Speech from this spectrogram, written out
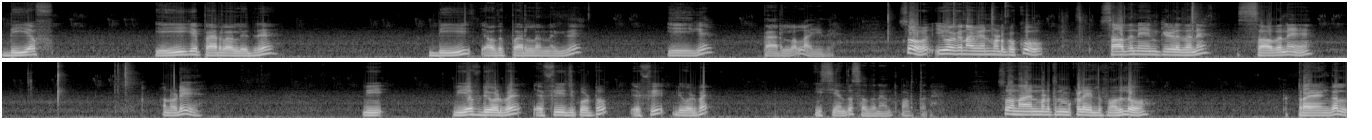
ಡಿ ಎಫ್ ಎಇಗೆ ಪ್ಯಾರಲಲ್ ಇದ್ದರೆ ಡಿ ಇ ಯಾವುದಕ್ಕೆ ಪ್ಯಾರಲಲ್ ಆಗಿದೆ? ಎಇಗೆ ಪ್ಯಾರಲಲ್ ಆಗಿದೆ. ಸೊ ಇವಾಗ ನಾವೇನು ಮಾಡಬೇಕು? ಸಾಧನೆ ಏನು ಕೇಳಿದಾನೆ? ಸಾಧನೆ. ನೋಡಿ. V V F divide by F E is to F E divide by E C ಅಂತ ಸಾಧನೆ ಅಂತ ಮಾಡ್ತಾನೆ. ಸೊ ನಾನು ಏನು ಮಾಡ್ತೀನಿ ಮಕ್ಕಳೇ, ಇಲ್ಲಿ ಮೊದಲು ಟ್ರಯಾಂಗಲ್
